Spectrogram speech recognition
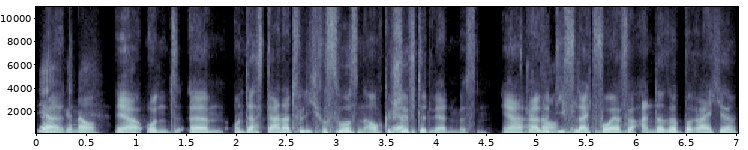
ja, wird. genau. Ja, und, ähm, und dass da natürlich Ressourcen auch geschiftet ja. werden müssen. Ja, also genau. also die vielleicht vorher für andere Bereiche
